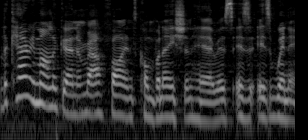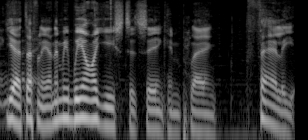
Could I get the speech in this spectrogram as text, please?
the Carey Mulligan and Ralph Fiennes combination here is is, is winning. Yeah, I think. definitely. And I mean, we are used to seeing him playing fairly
